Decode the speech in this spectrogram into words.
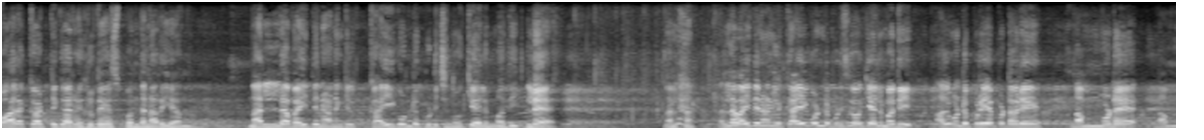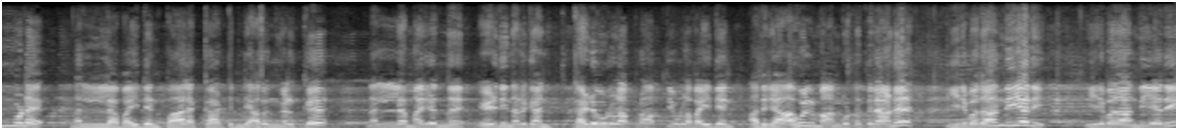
പാലക്കാട്ടുകാരുടെ ഹൃദയസ്പന്ദനം അറിയാമെന്ന് നല്ല വൈദ്യനാണെങ്കിൽ കൈകൊണ്ട് പിടിച്ചു നോക്കിയാലും മതി അല്ലേ നല്ല നല്ല വൈദ്യനാണെങ്കിൽ കൈകൊണ്ട് പിടിച്ചു നോക്കിയാലും മതി. അതുകൊണ്ട് പ്രിയപ്പെട്ടവരെ നമ്മുടെ നമ്മുടെ നല്ല വൈദ്യൻ പാലക്കാട്ടിന്റെ അസുഖങ്ങൾക്ക് നല്ല മരുന്ന് എഴുതി നൽകാൻ കഴിവുള്ള പ്രാപ്തിയുള്ള വൈദ്യൻ അത് രാഹുൽ മാങ്കുട്ടത്തിലാണ്. ഇരുപതാം തീയതി ഇരുപതാം തീയതി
